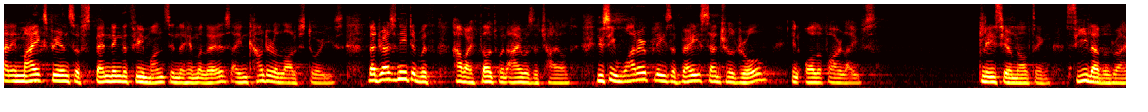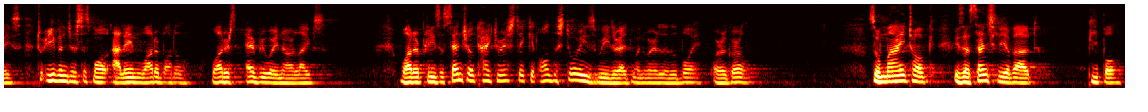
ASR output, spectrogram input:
And in my experience of spending the three months in the Himalayas, I encountered a lot of stories that resonated with how I felt when I was a child. You see, water plays a very central role in all of our lives. Glacier melting, sea level rise, to even just a small Al Ain water bottle, water's everywhere in our lives. Water plays a central characteristic in all the stories we read when we were a little boy or a girl. So, my talk is essentially about people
